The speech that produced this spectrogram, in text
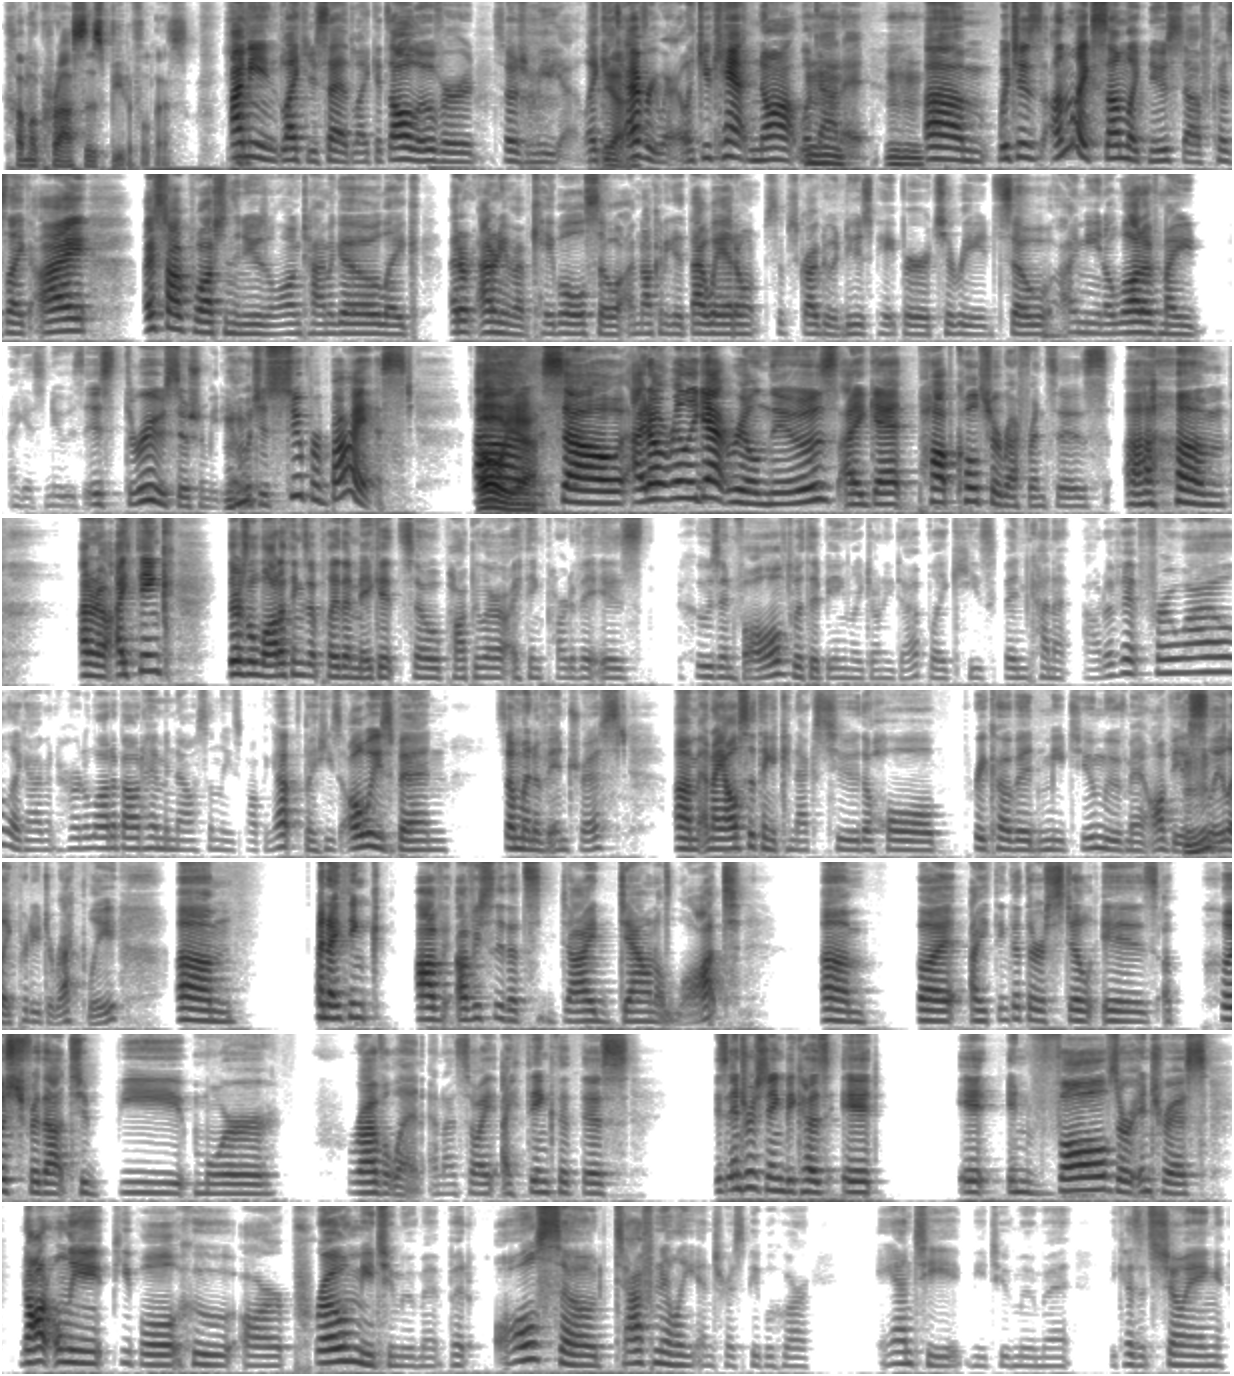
come across this beautifulness? I mean, like you said, like it's all over social media. Like it's Yeah. everywhere. Like you can't not look at Mhm. it. Mm-hmm. Um, which is unlike some like news stuff because like I I stopped watching the news a long time ago. Like I don't I don't even have cable, so I'm not gonna get that way. I don't subscribe to a newspaper to read. So I mean, a lot of my I guess news is through social media, Mhm. which is super biased. Oh, Um, yeah. So I don't really get real news. I get pop culture references. Um, I don't know. I think there's a lot of things at play that make it so popular. I think part of it is who's involved with it being like Johnny Depp. Like he's been kind of out of it for a while. Like I haven't heard a lot about him, and now suddenly he's popping up. But he's always been someone of interest. Um, and I also think it connects to the whole pre-COVID Me Too movement, obviously, like pretty directly. Um, and I think ob- obviously that's died down a lot. Um, but I think that there still is a push for that to be more prevalent. And so I, I think that this is interesting because it it involves or interests not only people who are pro Me Too movement, but also definitely interests people who are anti Me Too movement because it's showing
